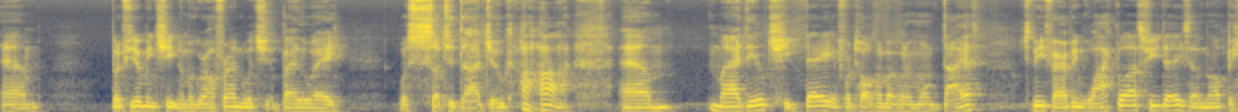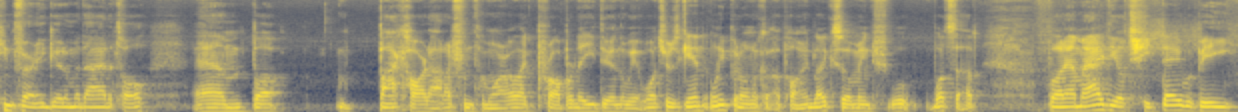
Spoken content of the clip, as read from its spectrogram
Um, but if you don't mean cheating on my girlfriend, which by the way was such a dad joke, haha. um, my ideal cheat day, if we're talking about when I'm on diet, which to be fair, I've been whacked the last few days. I've not been very good on my diet at all. Um, but back hard at it from tomorrow, like properly doing the Weight Watchers again. Only put on a, a pound, like so. I mean, well, what's that? But uh, my ideal cheat day would be,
